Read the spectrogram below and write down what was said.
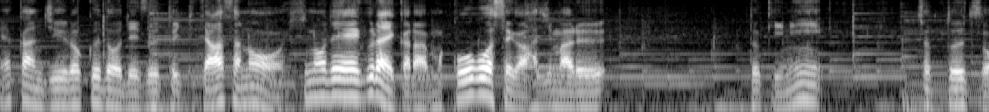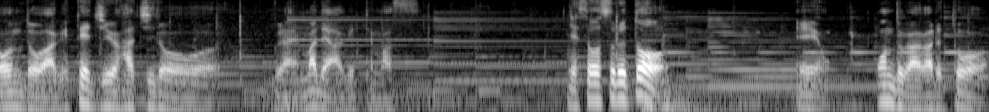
夜間16度でずっと行ってて朝の日の出ぐらいから、まあ、光合成が始まる時にちょっとずつ温度を上げて18度ぐらいまで上げてます。でそうすると、えー、温度が上がると、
